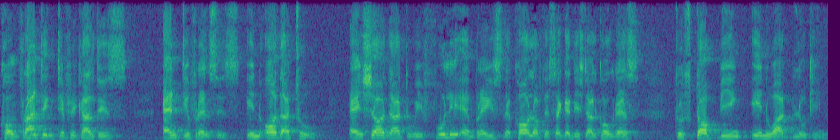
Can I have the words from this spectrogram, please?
confronting difficulties and differences in order to ensure that we fully embrace the call of the Second National Congress to stop being inward looking.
